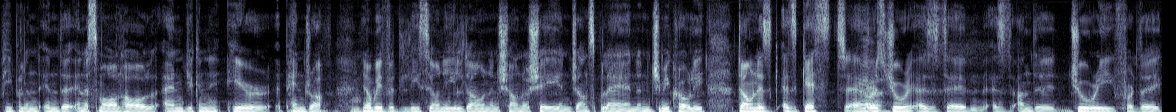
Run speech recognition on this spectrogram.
people in, in the in a small hall, and you can hear a pin drop. You know, we've had Lisa O'Neill down, and Sean O'Shea, and John Spillane, and Jimmy Crowley down as as guests uh, or as jury as um, as on the jury for the,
